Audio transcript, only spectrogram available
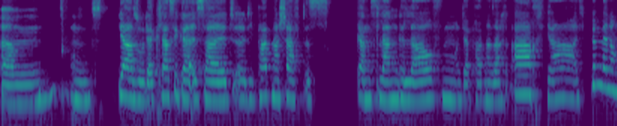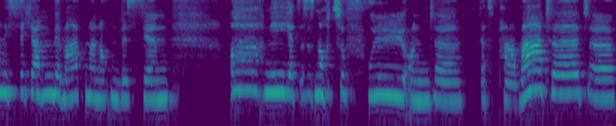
Ähm, und ja, so der Klassiker ist halt, äh, die Partnerschaft ist ganz lang gelaufen und der Partner sagt, ach ja, ich bin mir noch nicht sicher, hm, wir warten mal noch ein bisschen. Ach nee, jetzt ist es noch zu früh und äh, das Paar wartet. Äh,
